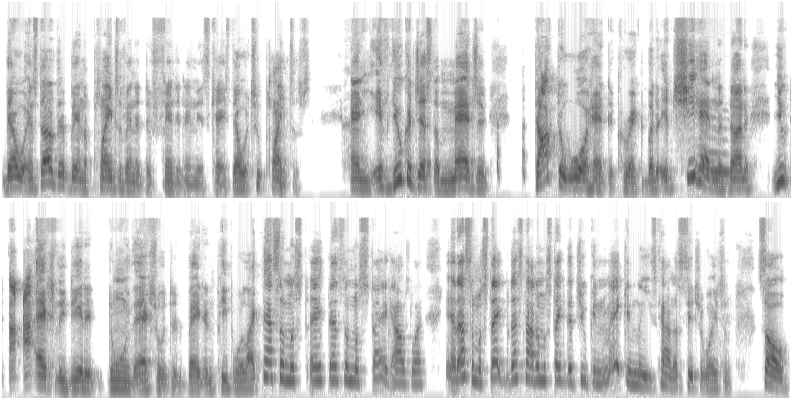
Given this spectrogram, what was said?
There were instead of there being a plaintiff and a defendant in this case, there were two plaintiffs. And if you could just imagine, Dr. Ward had to correct, but if she hadn't have done it, you, I, I, actually did it during the actual debate, and people were like, "That's a mistake. That's a mistake." I was like, "Yeah, that's a mistake, but that's not a mistake that you can make in these kind of situations." So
